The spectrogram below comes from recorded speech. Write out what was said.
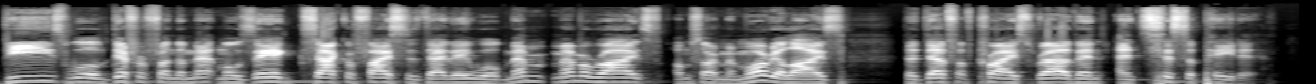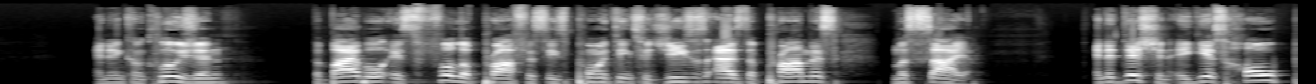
These will differ from the Mosaic sacrifices that they will mem- memorize, I'm sorry, memorialize the death of Christ rather than anticipate it. And in conclusion, the Bible is full of prophecies pointing to Jesus as the promised Messiah. In addition, it gives hope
